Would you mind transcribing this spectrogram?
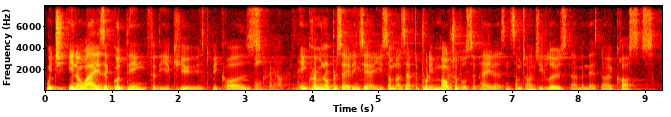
which in a way is a good thing for the accused because In criminal proceedings. in criminal proceedings, yeah, you sometimes have to put in multiple subpoenas and sometimes you lose them and there's no costs,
